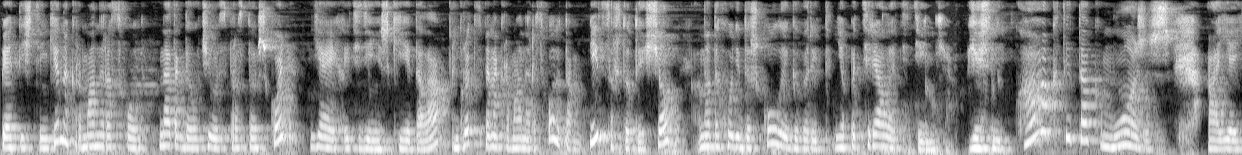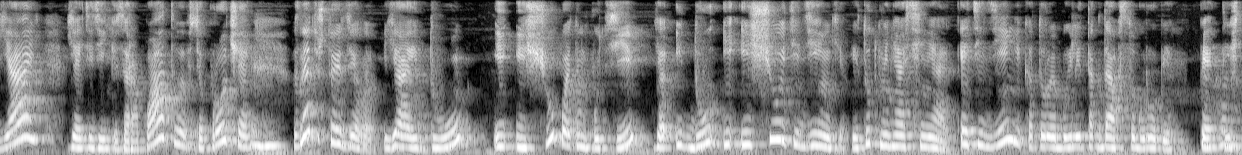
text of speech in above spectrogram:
5 тысяч тенге на карманный расход. Она тогда училась в простой школе, я их эти денежки ей дала. Говорю, тебе на карманные расходы, там пицца, что-то еще. Она доходит до школы и говорит, я потеряла эти деньги. Я с ним, как ты так можешь? Ай-яй-яй, я эти деньги зарабатываю, все прочее. Mm-hmm. Знаете, что я делаю? Я иду и ищу по этому пути, я иду и ищу эти деньги. И тут меня осеняет. Эти деньги, которые были тогда в сугробе, 5 тысяч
